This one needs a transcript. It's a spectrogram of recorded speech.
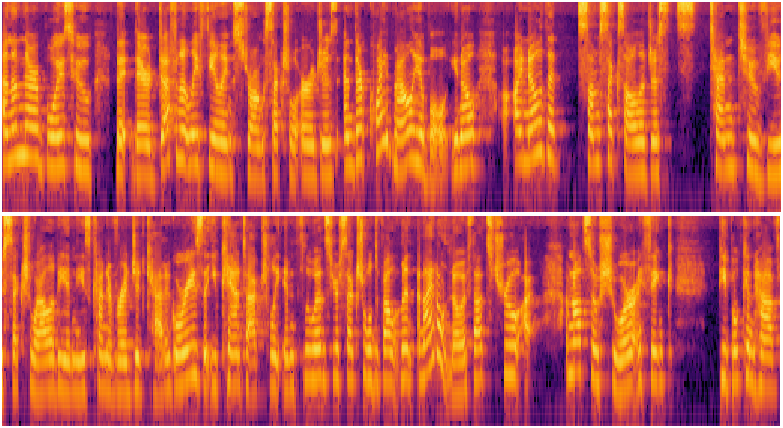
And then there are boys who that they're definitely feeling strong sexual urges and they're quite malleable. You know, I know that some sexologists tend to view sexuality in these kind of rigid categories that you can't actually influence your sexual development. And I don't know if that's true. I, I'm not so sure. I think people can have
